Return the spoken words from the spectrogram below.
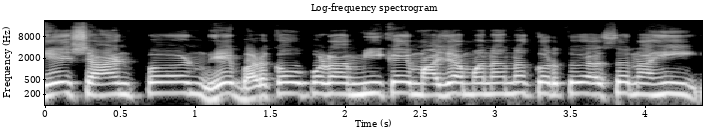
हे शहाणपण हे भडकाऊपणा मी काही माझ्या मनानं करतोय असं नाही.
